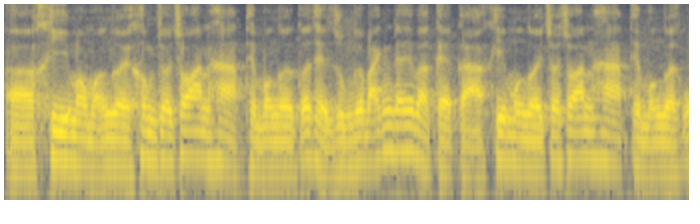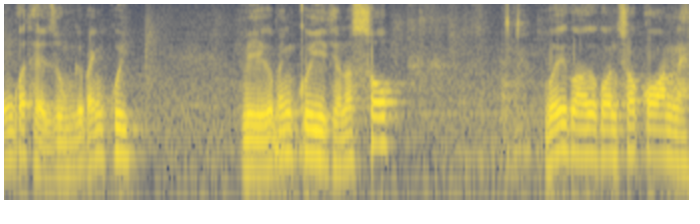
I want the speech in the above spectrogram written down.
À, khi mà mọi người không cho cho ăn hạt thì mọi người có thể dùng cái bánh đấy và kể cả khi mọi người cho cho ăn hạt thì mọi người cũng có thể dùng cái bánh quy. Vì cái bánh quy thì nó xốp với con con chó con này.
